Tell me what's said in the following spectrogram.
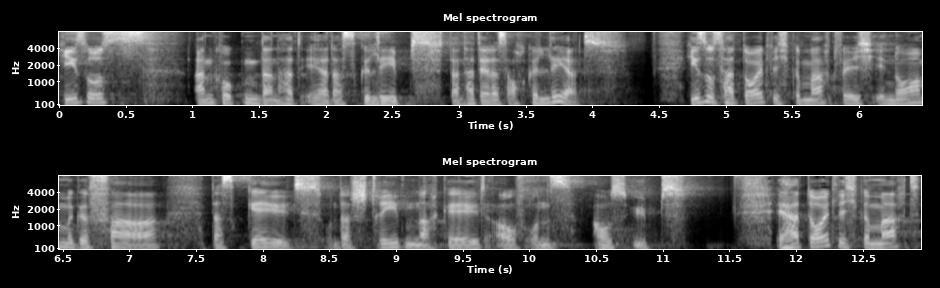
Jesus angucken, dann hat er das gelebt, dann hat er das auch gelehrt. Jesus hat deutlich gemacht, welche enorme Gefahr das Geld und das Streben nach Geld auf uns ausübt. Er hat deutlich gemacht,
